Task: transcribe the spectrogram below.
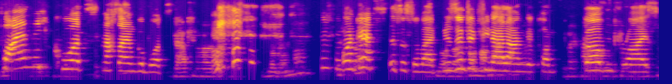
vor allem nicht kurz nach seinem Geburtstag. Und jetzt ist es soweit. Wir sind im Finale angekommen. Gervin Price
